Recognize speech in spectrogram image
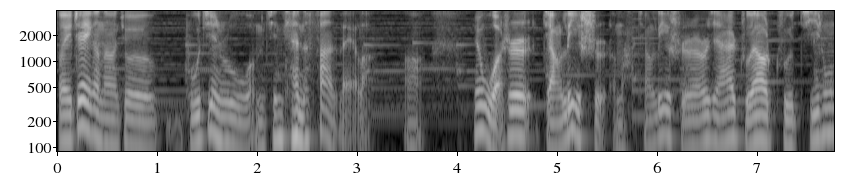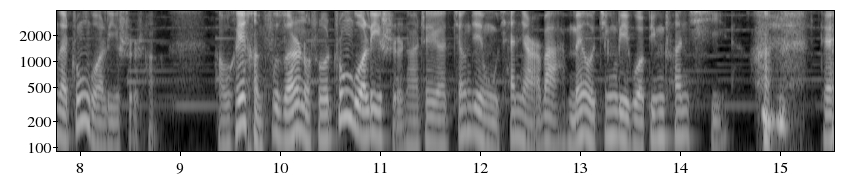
所以这个呢就不进入我们今天的范围了啊，因为我是讲历史的嘛，讲历史，而且还主要主集中在中国历史上啊。我可以很负责任的说，中国历史呢，这个将近五千年吧，没有经历过冰川期，对，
